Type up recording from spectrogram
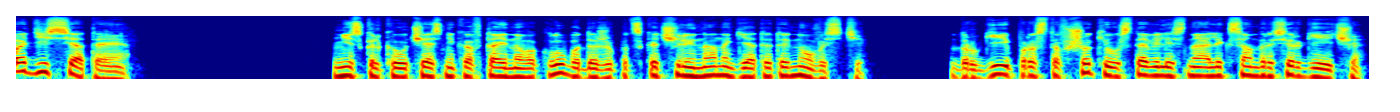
Глава десятая. Несколько участников тайного клуба даже подскочили на ноги от этой новости. Другие просто в шоке уставились на Александра Сергеевича.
